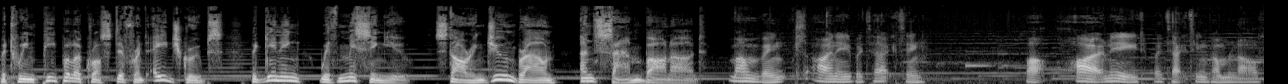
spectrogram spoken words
between people across different age groups, beginning with Missing You, starring June Brown and Sam Barnard. Mum thinks I need protecting, but I don't need protecting from love.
